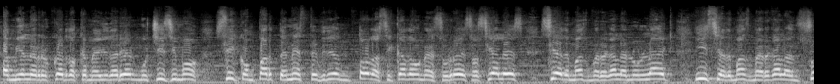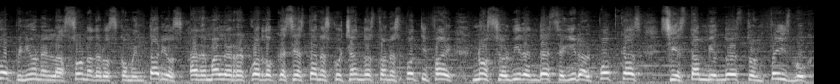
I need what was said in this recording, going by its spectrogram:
También les recuerdo que me ayudarían muchísimo si comparten este video en todas y cada una de sus redes sociales, si además me regalan un like y si además me regalan su opinión en la zona de los comentarios. Además les recuerdo que si están escuchando esto en Spotify, no se olviden de seguir al podcast. Si están viendo esto en Facebook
